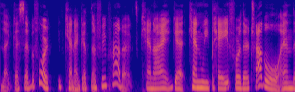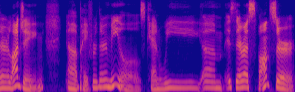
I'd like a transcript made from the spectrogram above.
Like I said before, can I get them free product? Can I get? Can we pay for their travel and their lodging? Uh, pay for their meals? Can we? Um, is there a sponsor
